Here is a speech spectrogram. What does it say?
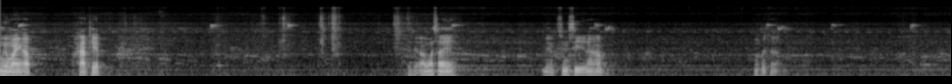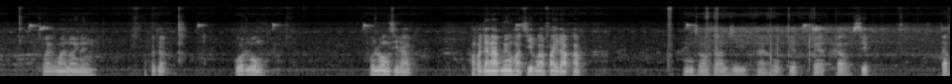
มือใหม่ครับหาเทด จะเอามาใส่แบบซึ่งสีนะครับเราก็จะถอยออกมาหน่อยหนึงเราก็จะกดลงกดลงสิครับเขาก็จะนับหนึ่งหอดชิปว่าไฟดับครับหนึ่งสองสามสี่ห้าหกเจ็ดแปดเก้าสิบแต่ไฟ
